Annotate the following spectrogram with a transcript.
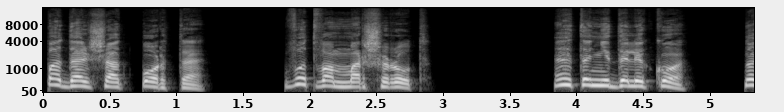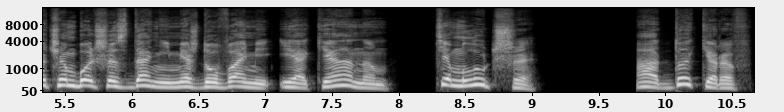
подальше от порта. Вот вам маршрут. Это недалеко, но чем больше зданий между вами и океаном, тем лучше. А докеров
